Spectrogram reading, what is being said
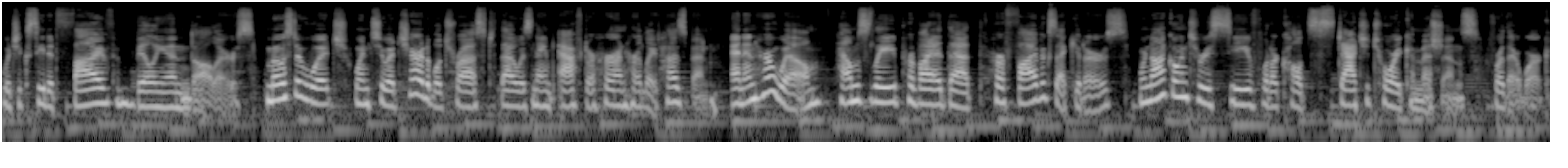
which exceeded $5 billion, most of which went to a charitable trust that was named after her and her late husband. And in her will, Helmsley provided that her five executors were not going to receive what are called statutory commissions for their work.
